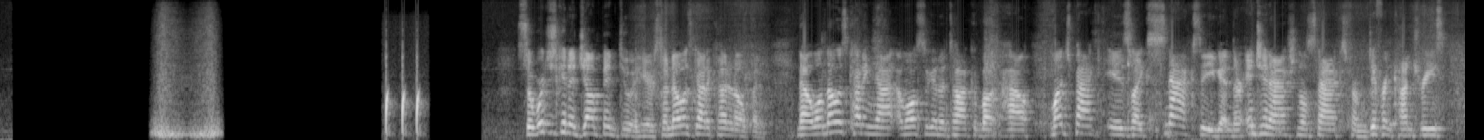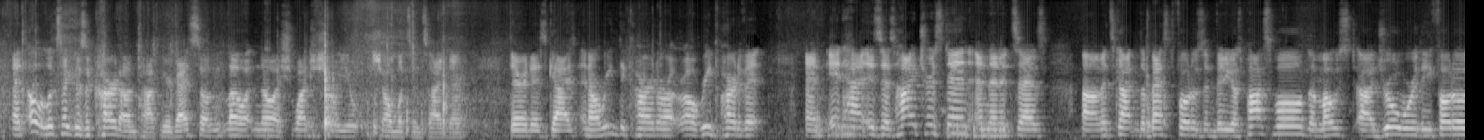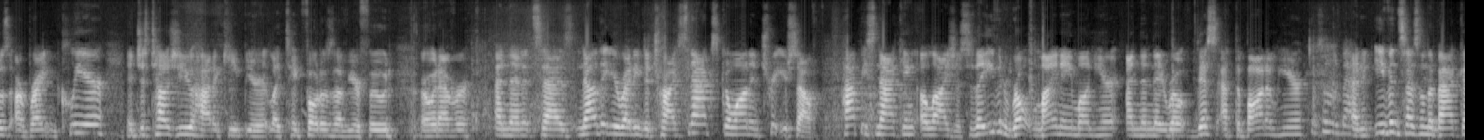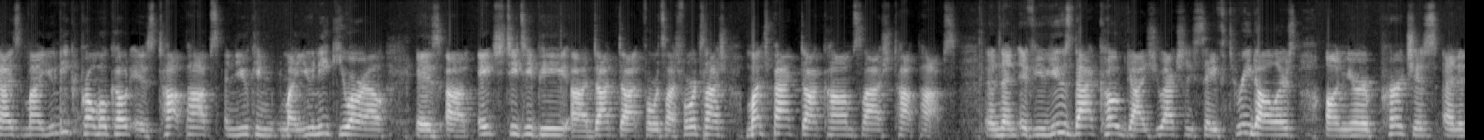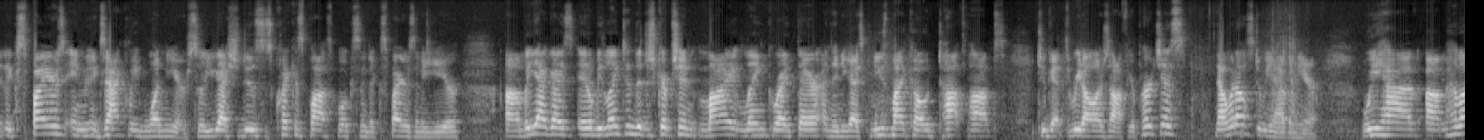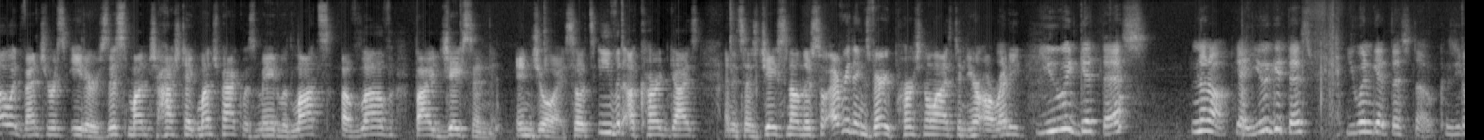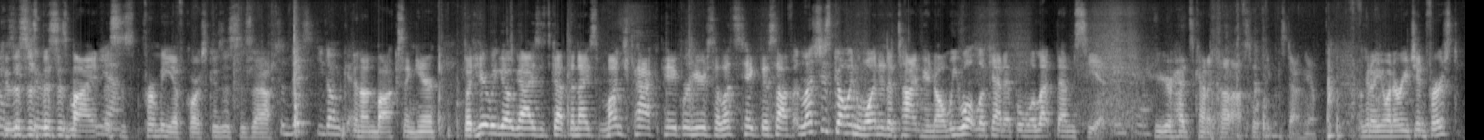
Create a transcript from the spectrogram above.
So we're just gonna jump into it here. So Noah's gotta cut it open. Now while Noah's cutting that, I'm also gonna talk about how MunchPak is like snacks that you get, and they're international snacks from different countries. And oh, looks like there's a card on top here, guys. So Noah, Noah why don't you show you show them what's inside there? There it is, guys. And I'll read the card, or I'll, read part of it. And it it says, "Hi Tristan," and then it says, um, "It's got the best photos and videos possible. The most uh, drool-worthy photos are bright and clear. It just tells you how to keep your like take photos of your food or whatever." And then it says, "Now that you're ready to try snacks, go on and treat yourself. Happy snacking, Elijah." So they even wrote my name on here, and then they wrote this at the bottom here. The? And it even says on the back, guys, my unique promo code is Top Pops, and you can my unique URL is um, http uh, dot dot forward slash forward slash munchpak.com slash Top Pops. And then if you use that code, guys, you actually save three dollars on your purchase, and it expires in exactly one year. So you guys should do this as quick as possible because it expires in a year. Um, but yeah, guys, it'll be linked in the description, my link right there, and then you guys can use my code Top Pops to get three dollars off your purchase. Now, what else do we have in here? We have um, Hello Adventurous Eaters. This munch hashtag MunchPak was made with lots of love by Jason. Enjoy. So it's even a card, guys, and it says Jason on there. So everything's very personalized in here already. You would get this. No, no, yeah, you would get this. You wouldn't get this though, because you don't. Because this is your- this is my this is for me, of course, because this is uh, So this you don't get. an unboxing here. But here we go, guys. It's got the nice MunchPak paper here. So let's take this off and let's just go in one at a time here. No, we won't look at it, but we'll let them see it. Okay. Your head's kind of cut off, so we'll take this down here. Okay, now you want to reach in first?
